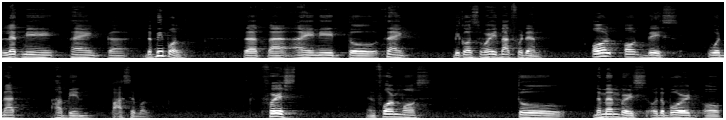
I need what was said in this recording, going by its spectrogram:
let me thank uh, the people that uh, I need to thank because were it not for them, all of this would not have been possible. First and foremost, to the members of the board of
